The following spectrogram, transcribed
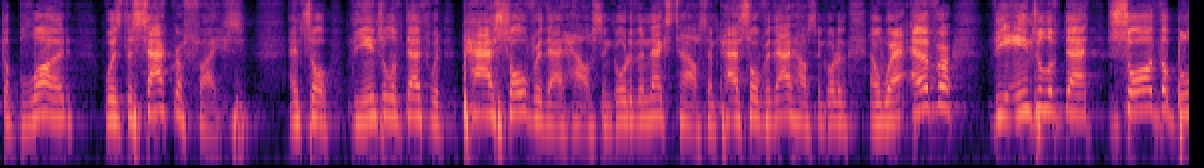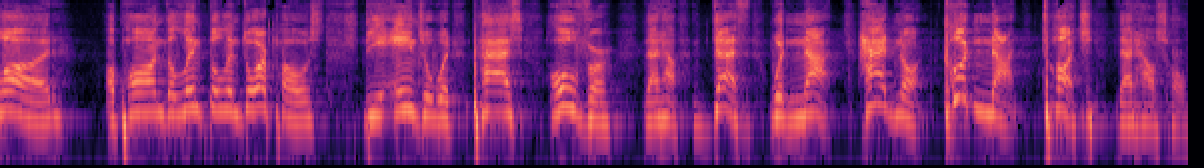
the blood was the sacrifice. And so the angel of death would pass over that house and go to the next house and pass over that house and go to, the, and wherever the angel of death saw the blood upon the lintel and doorpost, the angel would pass over that house. Death would not, had not, could not touch that household.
